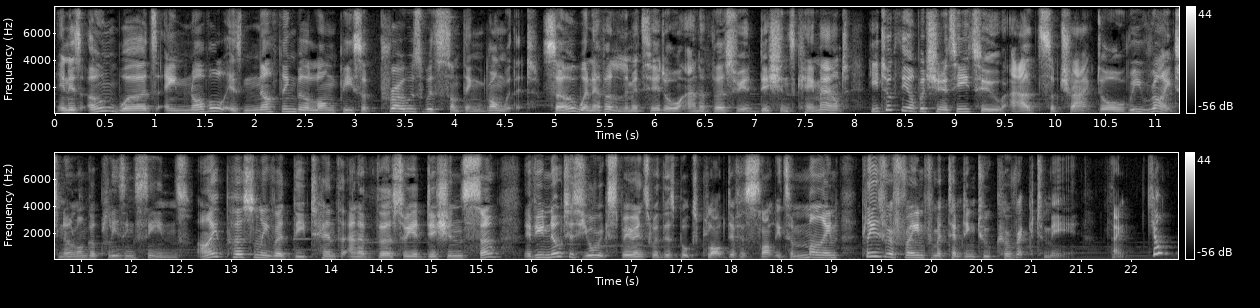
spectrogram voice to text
In his own words, a novel is nothing but a long piece of prose with something wrong with it. So, whenever limited or anniversary editions came out, he took the opportunity to add, subtract, or rewrite no longer pleasing scenes. I personally read the 10th anniversary editions, so if you notice your experience with this book's plot differs slightly to mine, please refrain from attempting to correct me. Thank you.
